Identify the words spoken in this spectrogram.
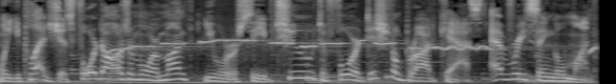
When you pledge just $4 or more a month, you will receive two to four additional broadcasts every single month.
